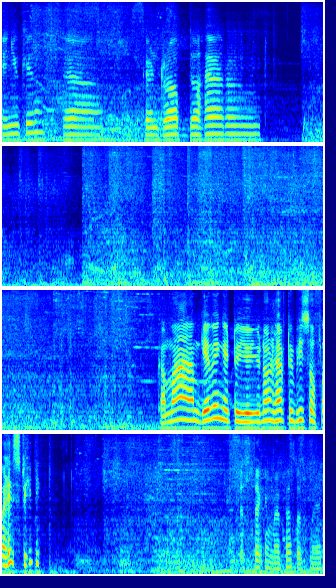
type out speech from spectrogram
Can you kill him? Yeah. Can drop the herald. Come on, I'm giving it to you. You don't have to be so feisty. Just taking my passive, mate.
